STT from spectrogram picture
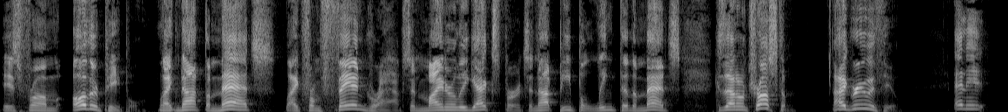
is from other people, like not the Mets, like from Fangraphs and minor league experts, and not people linked to the Mets because I don't trust them. I agree with you, and it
